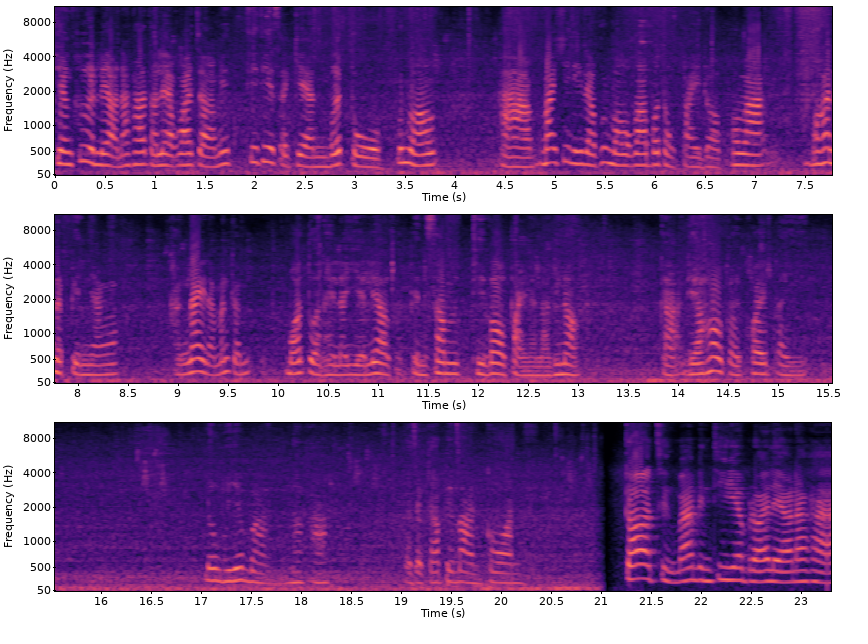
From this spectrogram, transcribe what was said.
เที่ยงคืนแล้วนะคะตอนแรกว่าจะไม่ที่ที่สแกนเบิร์ตโต คุณหมออ่ามาคลินิกแล้วคุณหมอบอกว่าบ่ต้องไปดอก เพราะว่าบ่ทันได้เป็นหยัง ข้างในนะมันก็หมอตรวจให้ละเอียดแล้วก็เป็นซ้ำที่เว้าไปนั่นล่ะพี่น้องกะเดี๋ยวเฮาก็ค่อยไปโรงพยาบาลนะคะก็จะกลับไปบ้านก่อน ก็ถึงบ้านเป็นที่เรียบร้อยแล้วนะคะ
